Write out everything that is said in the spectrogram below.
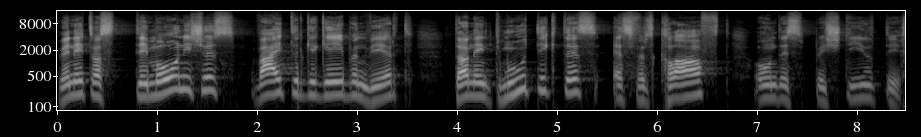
Wenn etwas Dämonisches weitergegeben wird, dann entmutigt es, es versklavt und es bestiehlt dich.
